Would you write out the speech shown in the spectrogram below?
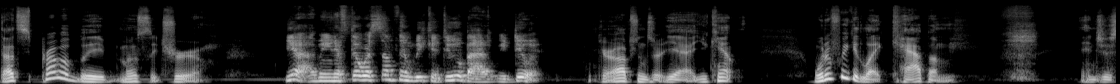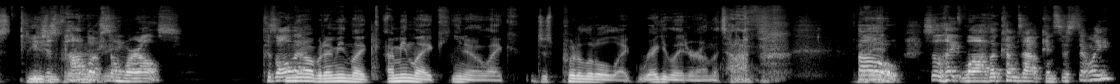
That's probably mostly true. Yeah, I mean, if there was something we could do about it, we'd do it. Your options are, yeah, you can't. What if we could like cap them and just You just pop up somewhere else. Because all no, that. but I mean like I mean like you know like just put a little like regulator on the top. Oh, so like lava comes out consistently?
